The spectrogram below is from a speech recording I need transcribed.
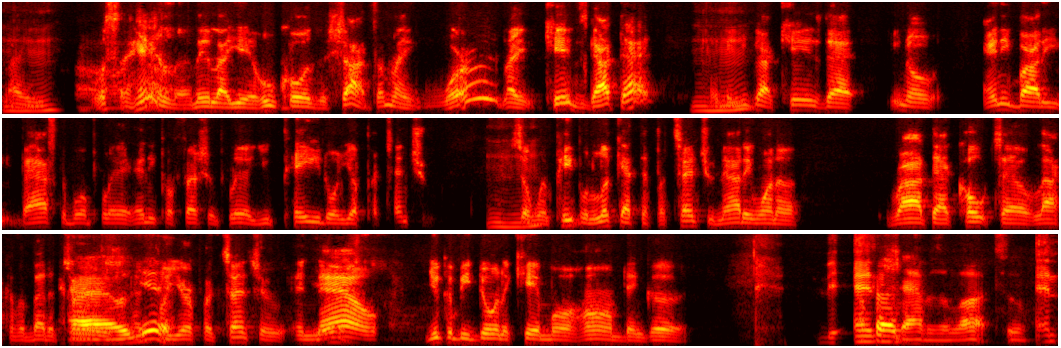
Like, mm-hmm. what's a handler? And they're like, yeah, who calls the shots? I'm like, word? Like, kids got that? Mm-hmm. And then you mm-hmm. got kids that, you know, anybody, basketball player, any professional player, you paid on your potential. Mm-hmm. So when people look at the potential, now they want to ride that coattail, lack of a better term, yeah. for your potential. And yeah. now you could be doing a kid more harm than good and I feel like that happens a lot too. And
